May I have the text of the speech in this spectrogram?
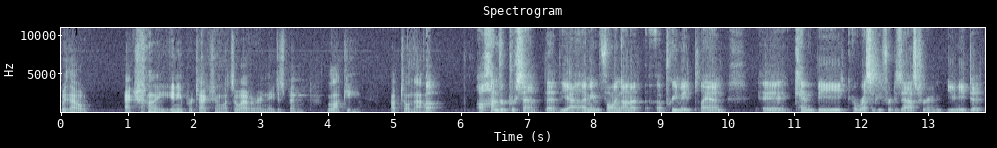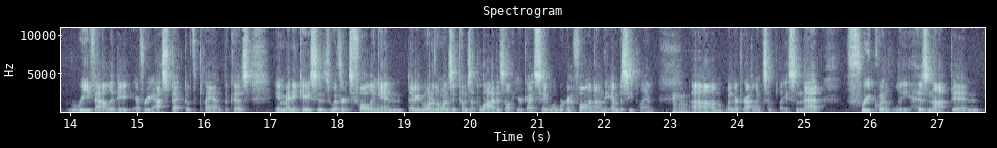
without actually any protection whatsoever, and they've just been lucky up till now. A hundred percent. That yeah. I mean, falling on a, a pre-made plan it can be a recipe for disaster and you need to revalidate every aspect of the plan because in many cases whether it's falling in i mean one of the ones that comes up a lot is i'll hear guys say well we're going to fall in on the embassy plan mm-hmm. um, when they're traveling someplace and that frequently has not been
